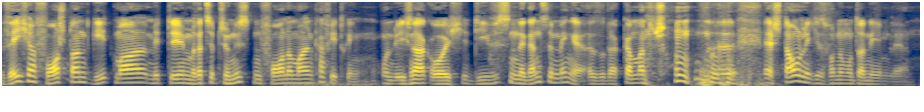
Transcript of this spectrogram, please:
Welcher Vorstand geht mal mit dem Rezeptionisten vorne mal einen Kaffee trinken? Und ich sag euch, die wissen eine ganze Menge. Also da kann man schon äh, Erstaunliches von einem Unternehmen lernen.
